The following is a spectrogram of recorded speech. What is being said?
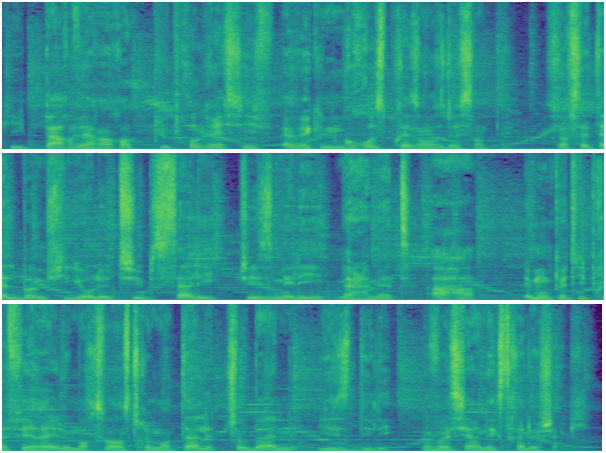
qui part vers un rock plus progressif, avec une grosse présence de synthé. Sur cet album figure le tube Sali Çizmeli Mehmet Aha, et mon petit préféré, le morceau instrumental Choban Izdili. Voici un extrait de chaque.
